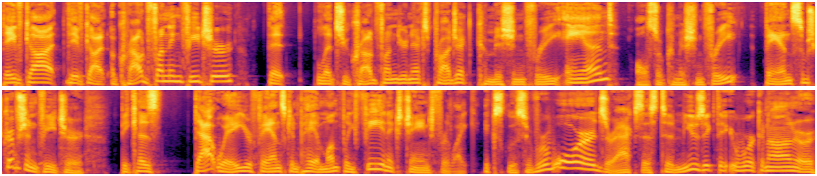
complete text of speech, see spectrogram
They've got they've got a crowdfunding feature that lets you crowdfund your next project commission free and also commission free fan subscription feature because that way your fans can pay a monthly fee in exchange for like exclusive rewards or access to music that you're working on or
